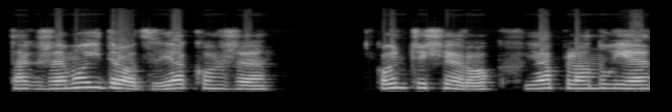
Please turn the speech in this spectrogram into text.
Także moi drodzy, jako że kończy się rok, ja planuję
